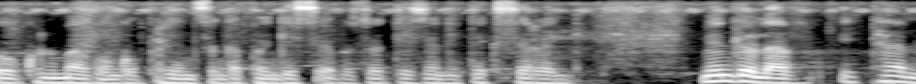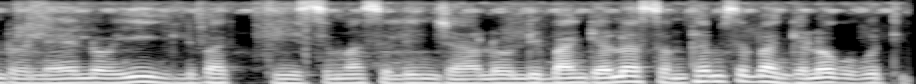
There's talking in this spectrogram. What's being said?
okhulumako ngoprince ngapha ngesebo sodesane taxirank mindlo love ithando lelo yi libadisi mase linjalo libangelwa sometimes libangelwa kokuthi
